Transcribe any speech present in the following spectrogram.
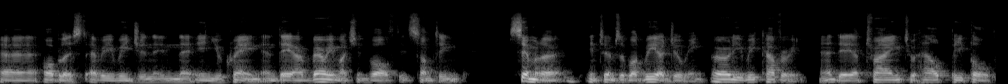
uh, oblast, every region in uh, in Ukraine, and they are very much involved in something similar in terms of what we are doing, early recovery, and they are trying to help people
